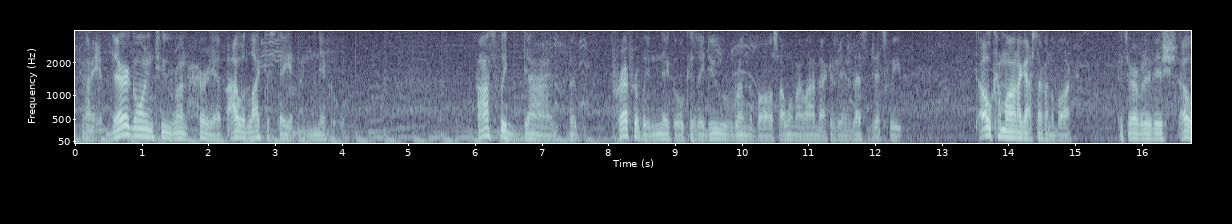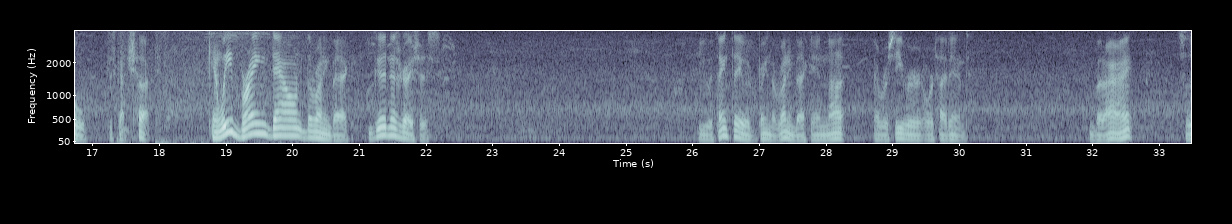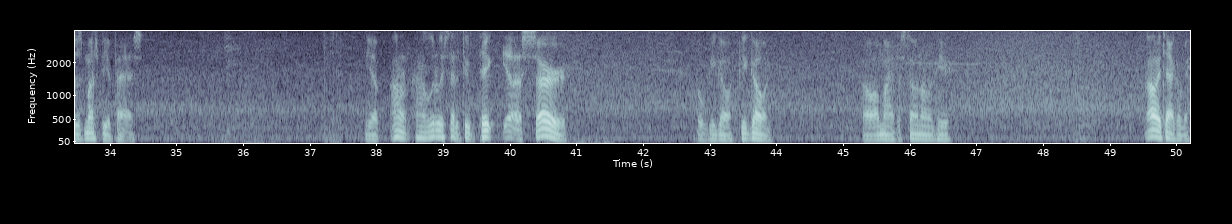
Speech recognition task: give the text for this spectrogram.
All right, if they're going to run hurry up, I would like to stay in nickel. Possibly dime, but preferably nickel because they do run the ball. So I want my linebackers in. That's a jet sweep. Oh, come on. I got stuck on the block. Conservative-ish. Oh, just got chucked. Can we bring down the running back? Goodness gracious. You would think they would bring the running back in, not a receiver or tight end. But all right. So this must be a pass. Yep. I don't. I literally said it too. Pick. Yes, sir. Oh, get going. Get going. Oh, I might have to stun on him here. Oh, he tackled me.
